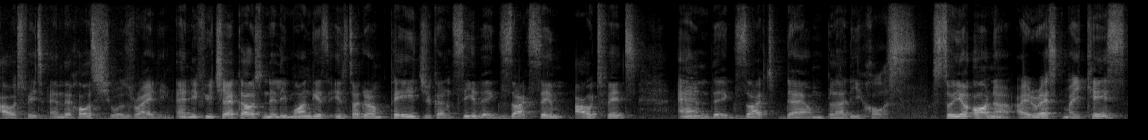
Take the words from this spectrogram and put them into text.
outfit and the horse she was riding. And if you check out Nelly Mwangi's Instagram page, you can see the exact same outfit and the exact damn bloody horse. So your honor, I rest my case.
